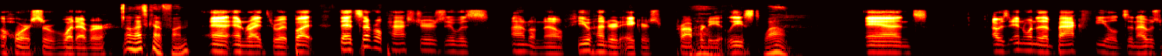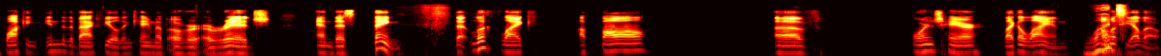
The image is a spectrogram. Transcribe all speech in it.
a horse or whatever Oh, that's kind of fun. and, and ride through it but they had several pastures it was i don't know a few hundred acres property Wow. at least Wow. and I was in one of the back fields and I was walking into the back field and came up over a ridge and this thing that looked like a ball of orange hair like a lion What? almost yellow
